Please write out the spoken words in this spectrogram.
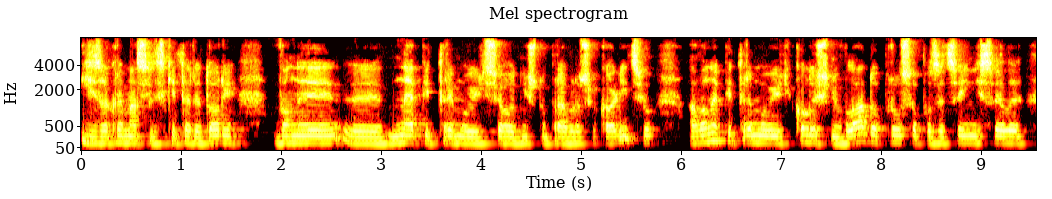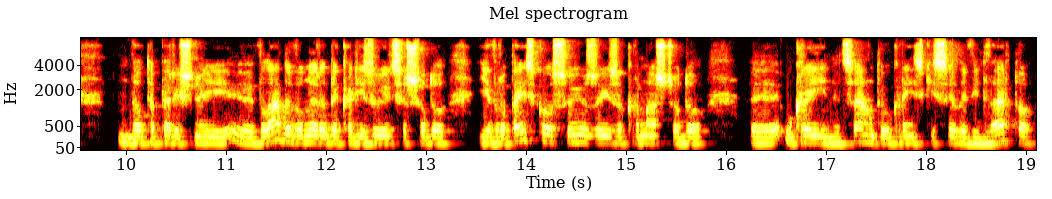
І, зокрема, сільські території вони е, не підтримують сьогоднішню правлячу коаліцію, а вони підтримують колишню владу, плюс опозиційні сили до теперішньої е, влади. Вони радикалізуються щодо Європейського союзу, і, зокрема, щодо е, України. Це антиукраїнські сили відверто,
